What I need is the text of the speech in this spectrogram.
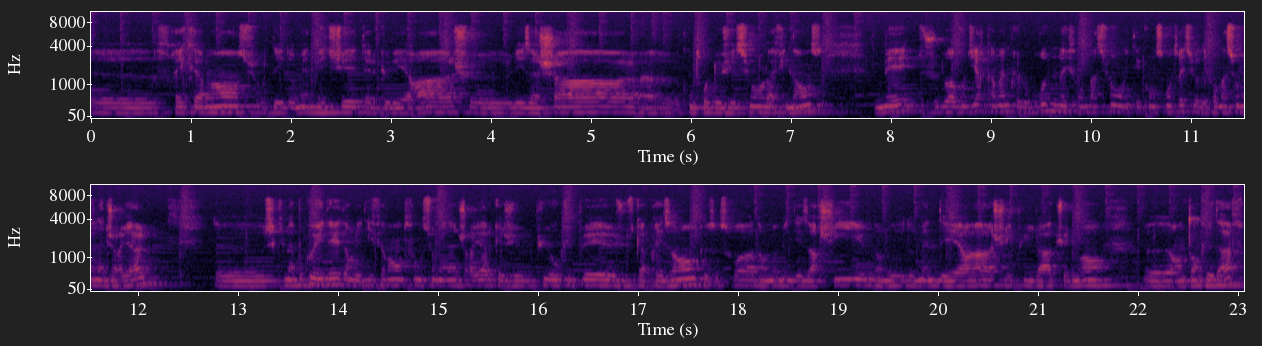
euh, fréquemment sur des domaines métiers tels que les RH, euh, les achats, euh, le contrôle de gestion, la finance. Mais je dois vous dire quand même que le gros de mes formations ont été concentrées sur des formations managériales, ce qui m'a beaucoup aidé dans les différentes fonctions managériales que j'ai pu occuper jusqu'à présent, que ce soit dans le domaine des archives, dans le domaine des RH, et puis là actuellement euh, en tant que DAF.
